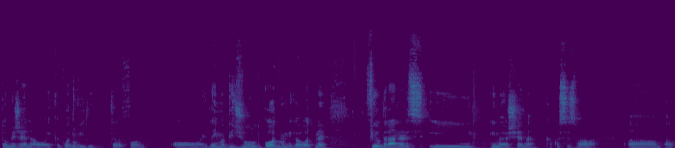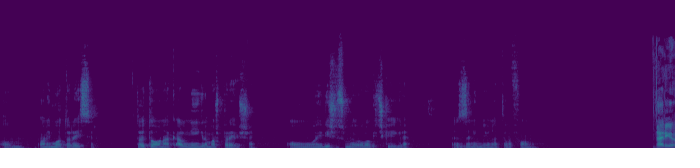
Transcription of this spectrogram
to mi žena, ovaj, kad god vidi telefon, ovaj, da ima Bejeweled, odmah mi ga otme. Field Runners i ima još jedna, kako se zvala, um, um, um, onaj Motor Racer. To je to onak, ali ne igram baš previše. Ovaj, više su mi logičke igre zanimljive na telefonu. Dario,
